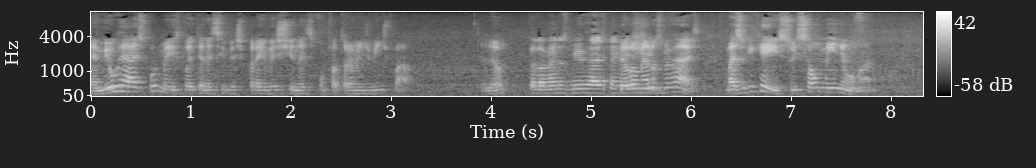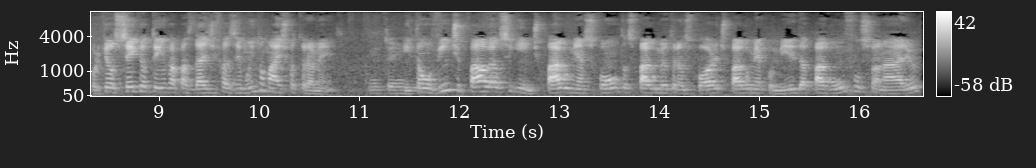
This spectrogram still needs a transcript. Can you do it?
É mil reais por mês que vai ter nesse pra investir nesse com faturamento de 20 pau. Entendeu? Pelo menos mil reais pra Pelo investir. menos mil reais. Mas o que, que é isso? Isso é o mínimo, mano. Porque eu sei que eu tenho capacidade de fazer muito mais de faturamento. Entendi. Então, 20 pau é o seguinte: pago minhas contas, pago meu transporte, pago minha comida, pago um funcionário,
